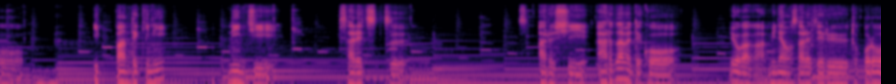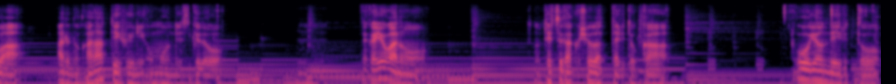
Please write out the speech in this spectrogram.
こう一般的に認知されつつあるし改めてこうヨガが見直されてるところはあるのかなっていうふうに思うんですけど、うん、なんかヨガの哲学書だったりとかを読んでいると、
